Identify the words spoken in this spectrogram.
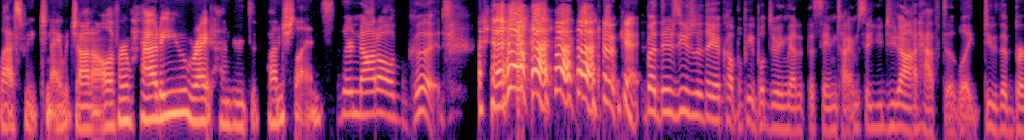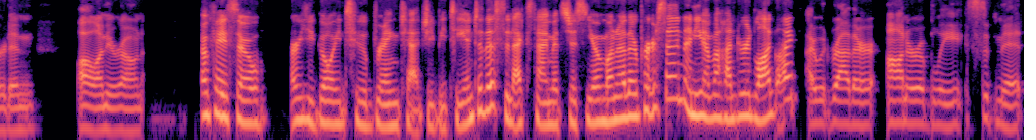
Last Week Tonight with John Oliver? How do you write hundreds of punchlines? They're not all good. okay. But there's usually a couple people doing that at the same time. So you do not have to like do the burden all on your own. Okay. So are you going to bring ChatGPT into this the next time it's just you and one other person and you have a hundred log lines? I would rather honorably submit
